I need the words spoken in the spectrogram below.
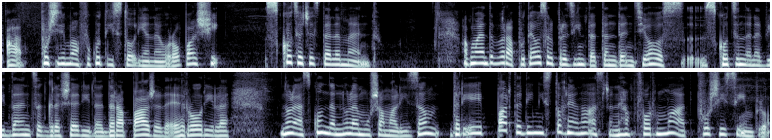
a pur și simplu a făcut istorie în Europa și scoți acest element. Acum, e adevărat, puteau să-l prezinte tendențios, scoțând în evidență greșelile, derapajele, erorile. Nu le ascundem, nu le mușamalizăm, dar e parte din istoria noastră, ne-a format, pur și simplu.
